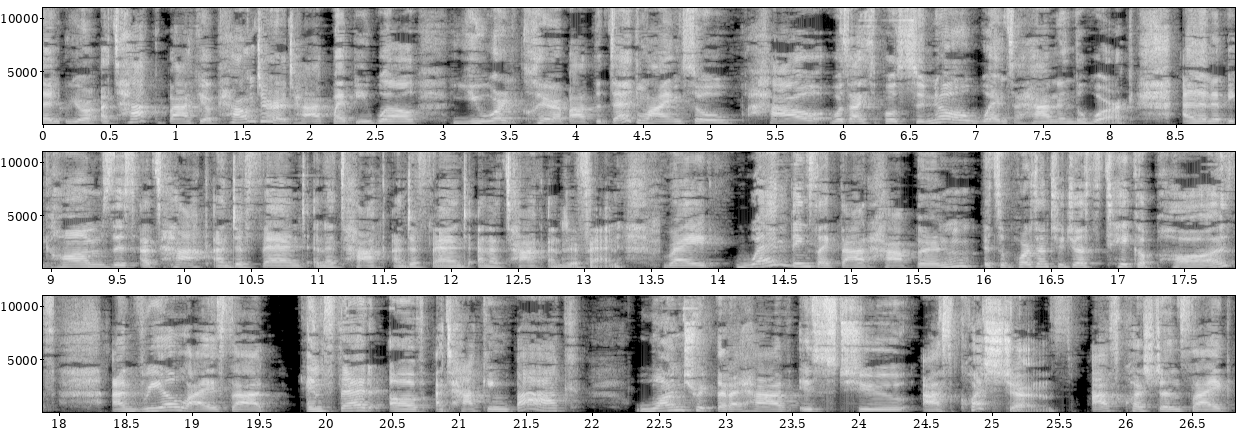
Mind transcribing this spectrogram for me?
Then your attack back, your counter attack might be, well, you weren't clear about the deadline. So how was I supposed to know when to hand in the work? And then it becomes this attack and defend and attack and defend and attack and defend, right? When things like that happen, it's important to just take a pause and realize that instead of attacking back, one trick that I have is to ask questions. Ask questions like,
